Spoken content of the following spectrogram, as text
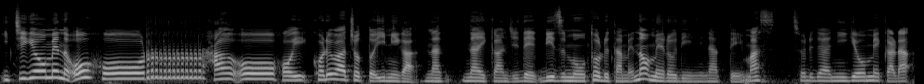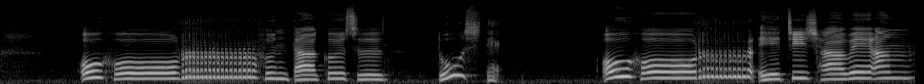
1行目の「おほるはおほい」これはちょっと意味がなない感じでリズムを取るためのメロディーになっています。それでは2行目から「おほるふんたくす」どうして「おほるえちしゃべあん」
